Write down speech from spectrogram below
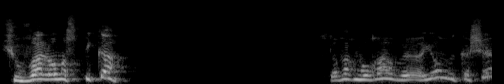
תשובה לא מספיקה. זה דבר נורא ואיום וקשה.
